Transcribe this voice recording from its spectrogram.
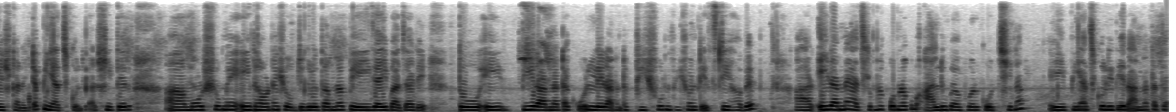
বেশ খানিকটা পেঁয়াজ কলি। আর শীতের মরশুমে এই ধরনের সবজিগুলো তো আমরা পেয়েই যাই বাজারে। তো এই দিয়ে রান্নাটা করলে রান্নাটা ভীষণ ভীষণ টেস্টি হবে। আর এই রান্নায় আজকে আমরা কোনো রকম আলু ব্যবহার করছি না। এই পেঁয়াজ কলি দিয়ে রান্নাটাতে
